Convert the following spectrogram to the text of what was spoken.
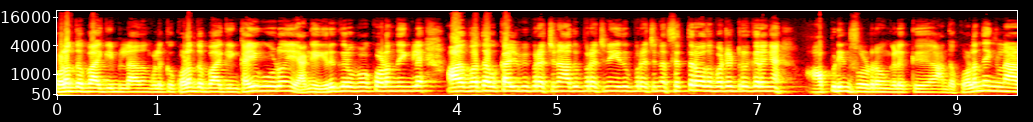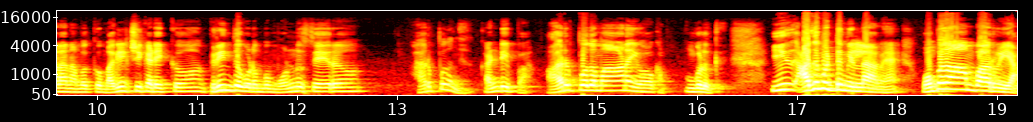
குழந்த பாக்கியம் இல்லாதவங்களுக்கு குழந்த பாக்கியம் கைகூடும். அங்கே இருக்கிறப்போ குழந்தைங்களே அதை பார்த்தா கல்வி பிரச்சனை அது பிரச்சனை இது பிரச்சனை சித்திரவதைப்பட்டுட்டு இருக்கிறேங்க. அப்படின்னு சொல்கிறவங்களுக்கு அந்த குழந்தைங்களால நமக்கு மகிழ்ச்சி கிடைக்கும் பிரிந்த குடும்பம் ஒன்று சேரும். அற்புதங்க கண்டிப்பாக அற்புதமான யோகம் உங்களுக்கு. இது அது மட்டும் இல்லாமல் ஒன்பதாம் பார்வையா?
